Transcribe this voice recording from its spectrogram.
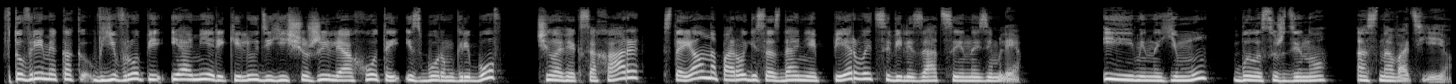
в то время как в Европе и Америке люди еще жили охотой и сбором грибов, человек Сахары стоял на пороге создания первой цивилизации на Земле. И именно ему было суждено основать ее.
